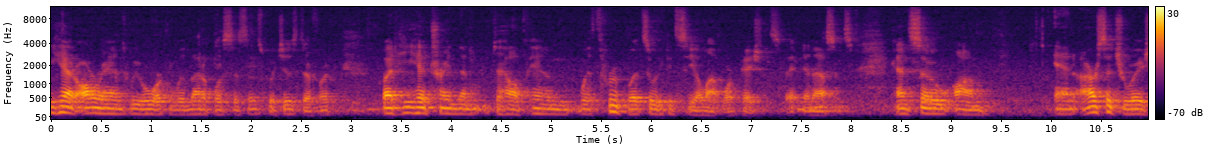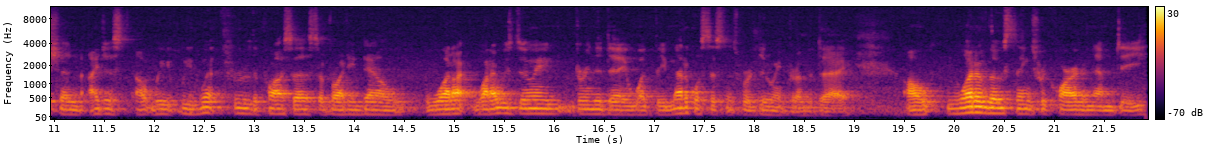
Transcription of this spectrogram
he had RNs, we were working with medical assistants, which is different, but he had trained them to help him with throughput so he could see a lot more patients, in essence. And so, um, and our situation, I just, uh, we, we went through the process of writing down what I, what I was doing during the day, what the medical assistants were doing during the day. Uh, what of those things required an MD,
